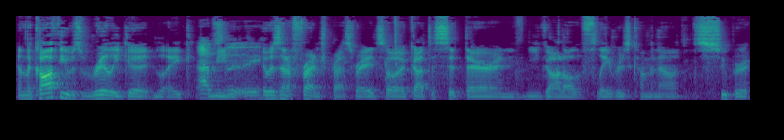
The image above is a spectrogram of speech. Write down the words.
And the coffee was really good. Like, I mean, it was in a French press, right? So it got to sit there and you got all the flavors coming out. Super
